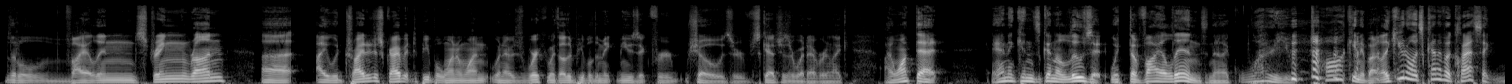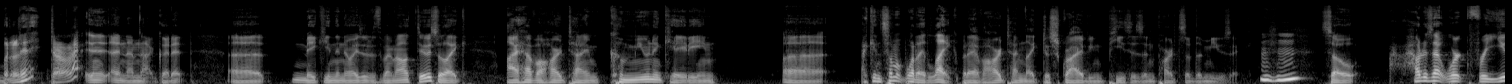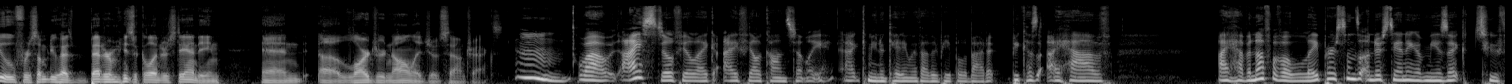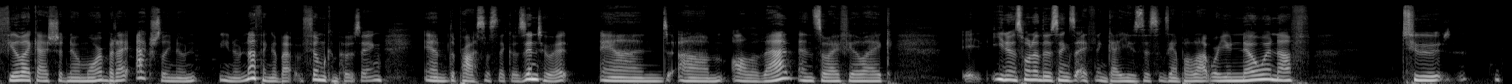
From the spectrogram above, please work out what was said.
little violin string run. Uh, I would try to describe it to people one on one when I was working with other people to make music for shows or sketches or whatever. And like, I want that. Anakin's gonna lose it with the violins, and they're like, "What are you talking about?" Like, you know, it's kind of a classic, and I'm not good at uh, making the noises with my mouth too. So like, I have a hard time communicating. Uh, I can sum up what I like, but I have a hard time like describing pieces and parts of the music. Mm-hmm. So, how does that work for you, for somebody who has better musical understanding and uh, larger knowledge of soundtracks? Wow, I still feel like I feel constantly at communicating with other people about it because I have I have enough of a layperson's understanding of music to feel like I should know more, but I actually know you know nothing about film composing and the process that goes into it and um, all of that. And so I feel like you know it's one of those things. I think I use this example a lot where you know enough to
